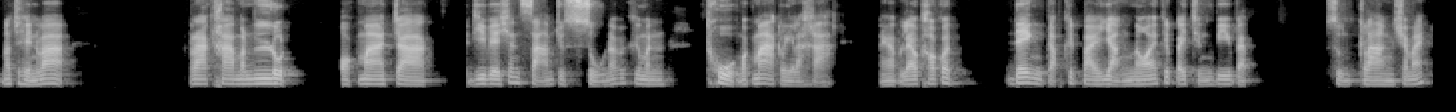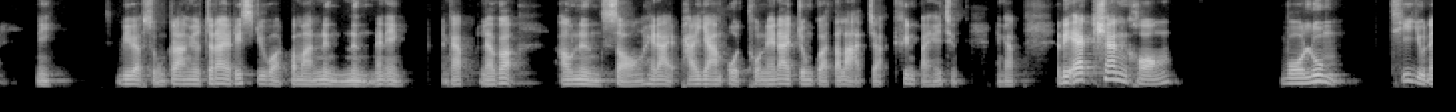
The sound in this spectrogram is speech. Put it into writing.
เราจะเห็นว่าราคามันหลุดออกมาจาก deviation 3.0นะก็คือมันถูกมากๆเลยราคานะครับ แล้วเขาก็เด้งกลับขึ้นไปอย่างน้อยขึ้นไปถึง V แบบศูนย์กลางใช่ไหมนี่ V แบบศูนย์กลางเราจะได้ risk reward ประมาณ 1 1 นั่นเองนะครับ แล้วก็เอา 1 2 ให้ได้ พยายามอดทนให้ได้จนกว่าตลาดจะขึ้นไปให้ถึงนะครับ reaction ของ volume ที่อยู่ใน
